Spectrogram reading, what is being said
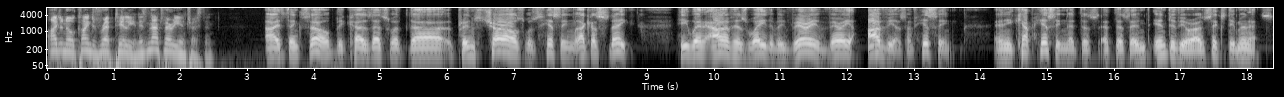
I don't know, kind of reptilian. Isn't that very interesting? I think so, because that's what uh, Prince Charles was hissing like a snake he went out of his way to be very, very obvious of hissing, and he kept hissing at this at this in, interviewer on 60 Minutes,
